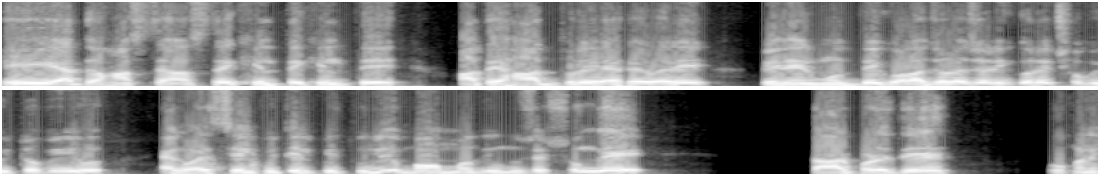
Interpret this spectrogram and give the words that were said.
এই এত হাসতে হাসতে, খেলতে খেলতে, হাতে হাত ধরে একেবারে পেনের মধ্যে গলা জড়াজড়ি করে ছবি টবি একবারে সেলফি টেলফি তুলে মোহাম্মদ ইউনুসের সঙ্গে তারপরেতে ওখানে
